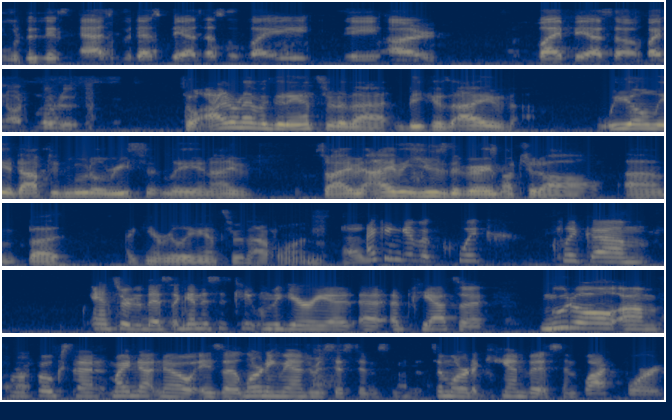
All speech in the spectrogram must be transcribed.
Moodle is as good as Piazza. So why they are, why Piazza? Why not Moodle? So I don't have a good answer to that because I've we only adopted Moodle recently, and I've so I haven't, I haven't used it very much at all. Um, but I can't really answer that one. I can give a quick, quick um, answer to this. Again, this is Caitlin McGarry at, at, at Piazza. Moodle, um, for folks that might not know, is a learning management system similar to Canvas and Blackboard.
